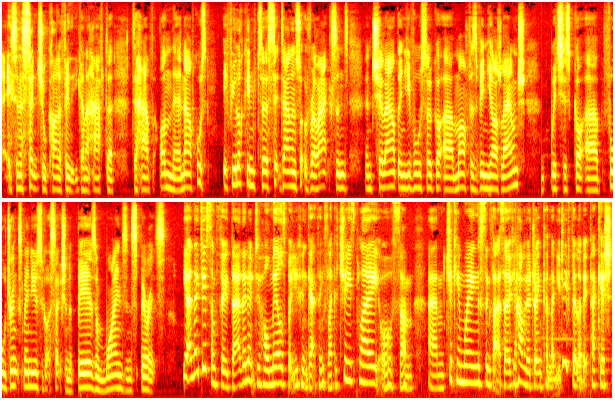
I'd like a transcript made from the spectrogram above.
it's an essential kind of thing that you're going to have to to have on there. Now, of course, if you're looking to sit down and sort of relax and and chill out, then you've also got uh, Martha's Vineyard Lounge, which has got uh, full drinks menus. It's got a selection of beers and wines and spirits. Yeah, and they do some food there. They don't do whole meals, but you can get things like a cheese plate or some um, chicken wings, things like that. So if you're having a drink and then you do feel a bit peckish,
